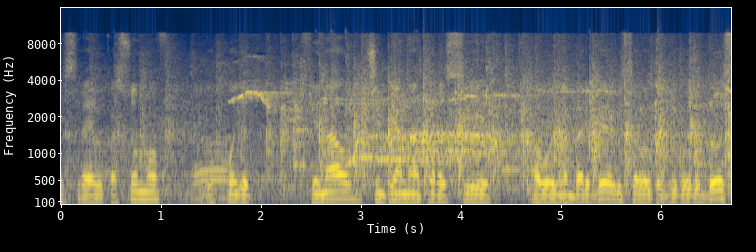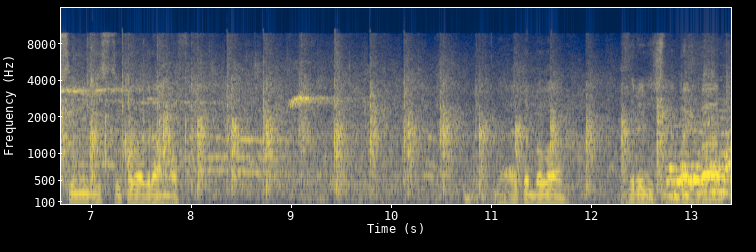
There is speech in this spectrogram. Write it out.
Исраил Касумов выходит в финал чемпионата России по вольной борьбе в весовой категории до 70 килограммов. Да, это была зрелищная борьба.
